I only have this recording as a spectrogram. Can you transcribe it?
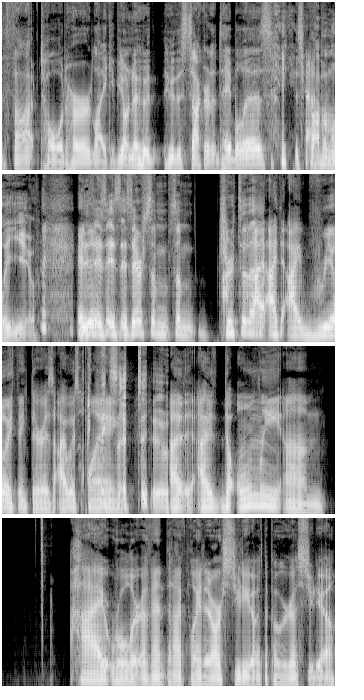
thought told her like if you don't know who who the sucker at the table is, it's probably you. It is, is, is there some some truth to that? I, I I really think there is. I was I playing. think so too. I, I the only um high roller event that I've played at our studio at the PokerGo studio.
